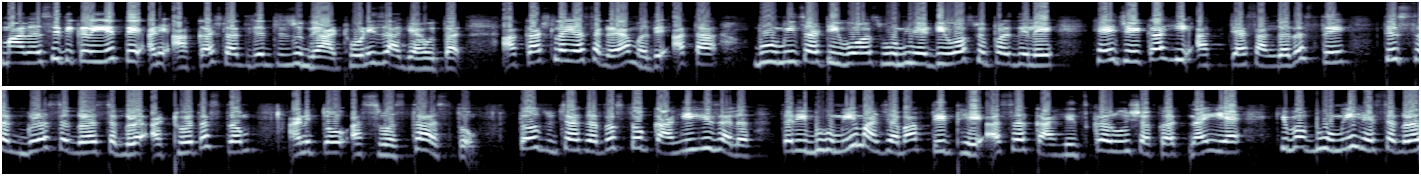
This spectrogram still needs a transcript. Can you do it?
मानसी तिकडे येते आणि आकाशला तिच्या जुन्या आठवणी जाग्या होतात. आकाशला या सगळ्यामध्ये आता भूमीचा डिवोर्स भूमीने डिवोर्स पेपर दिले. हे जे काही आत्या सांगत असते ते सगळं सगळं सगळं आठवत असतं आणि तो अस्वस्थ असतो. तोच विचार करत असतो काहीही झालं तरी भूमी माझ्या बाबतीत हे असं काहीच करू शकत नाहीये. किंवा भूमी हे सगळं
